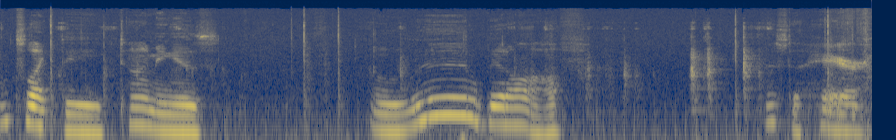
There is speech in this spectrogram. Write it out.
Looks like the timing is a little bit off. Just a hair.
